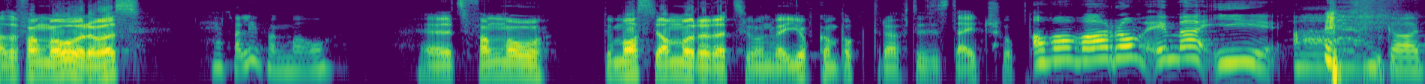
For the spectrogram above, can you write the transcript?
Also fangen wir an, oder was? Herr Falli, fang mal an. Ja, jetzt fangen wir an. Du machst die Anmoderation, weil ich hab keinen Bock drauf. Das ist dein Job. Aber warum immer ich? Oh mein Gott.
